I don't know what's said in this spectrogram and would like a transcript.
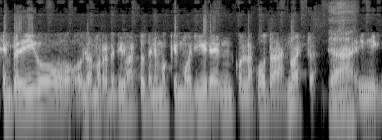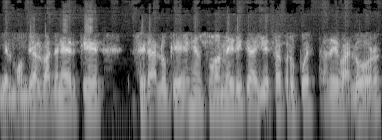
siempre digo, lo hemos repetido harto, tenemos que morir en, con las botas nuestras, ¿ya? y, y, el Mundial va a tener que, será lo que es en Sudamérica y esa propuesta de valor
